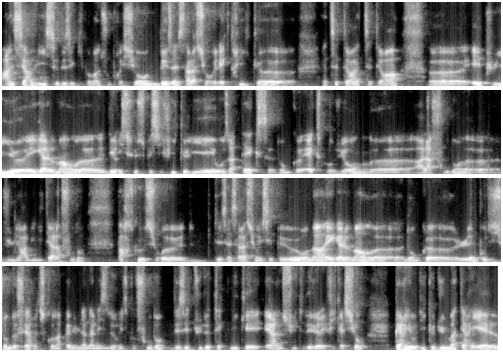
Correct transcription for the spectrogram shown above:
en service des équipements sous pression, des installations électriques, etc. Euh, etc. Euh, et puis également des risques spécifiques liés aux ATEX, donc explosion à la foudre, vulnérabilité à la foudre, parce que sur des installations ICPE, on a également donc l'imposition de faire ce qu'on appelle une analyse de risque foudre, des études techniques et, et ensuite des vérifications périodiques du matériel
